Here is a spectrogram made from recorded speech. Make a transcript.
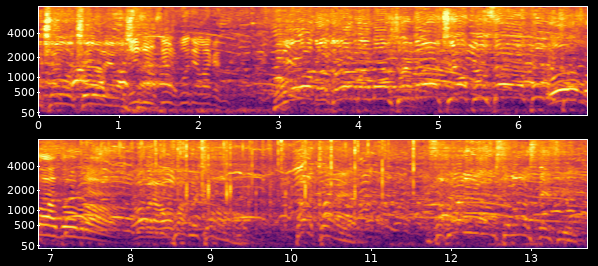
Drog, čelo, čelo je vaš. Iza se još bude lagano. Oba, dobro, može naći opuzao publiku. Opa, dobra. Dobra oba. Publiko. Tako je. Zahvaljujem vam se vlasnici.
